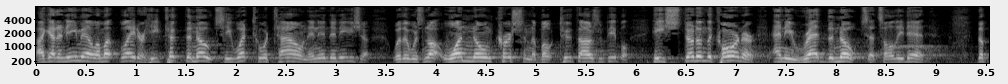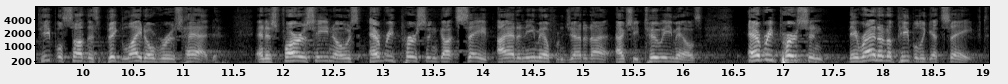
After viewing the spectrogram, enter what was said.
I got an email a month later. He took the notes. He went to a town in Indonesia where there was not one known Christian, about 2,000 people. He stood in the corner and he read the notes. That's all he did. The people saw this big light over his head. And as far as he knows, every person got saved. I had an email from Jedediah, actually two emails. Every person, they ran out of people to get saved.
